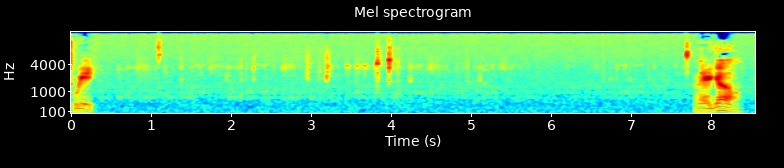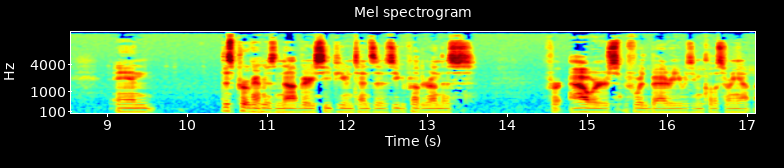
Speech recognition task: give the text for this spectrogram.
Sweet. And there you go. And this program is not very CPU intensive, so you could probably run this for hours before the battery was even close to running out.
